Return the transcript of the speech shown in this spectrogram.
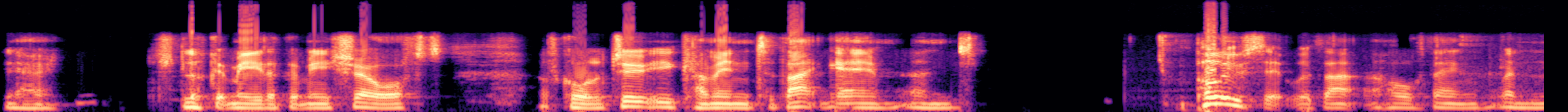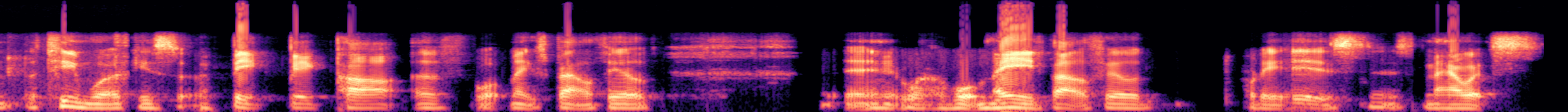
you know, look at me, look at me, show offs of Call of Duty come into that game and pollute it with that whole thing when the teamwork is a big, big part of what makes Battlefield, eh, well, what made Battlefield what it is. It's- Now it's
